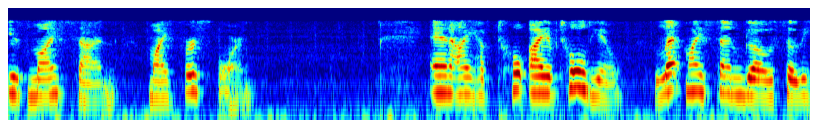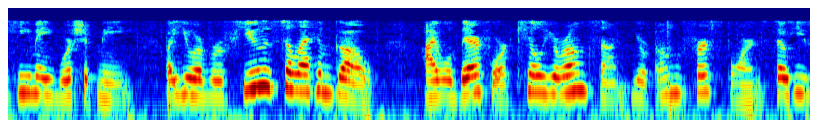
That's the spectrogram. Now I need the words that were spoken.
is my son, my firstborn. And I have, to- I have told you, let my son go so that he may worship me. But you have refused to let him go. I will therefore kill your own son, your own firstborn. So he's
